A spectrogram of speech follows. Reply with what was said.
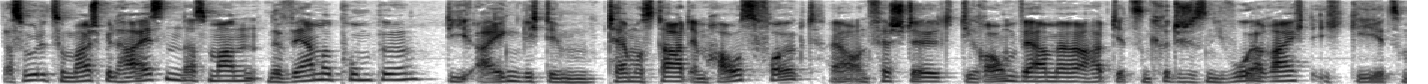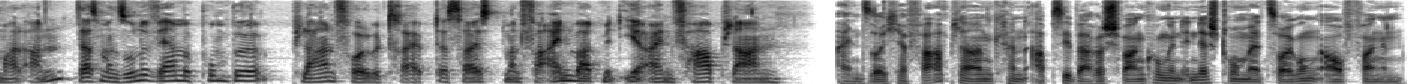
Das würde zum Beispiel heißen, dass man eine Wärmepumpe, die eigentlich dem Thermostat im Haus folgt, ja, und feststellt, die Raumwärme hat jetzt ein kritisches Niveau erreicht, ich gehe jetzt mal an, dass man so eine Wärmepumpe planvoll betreibt. Das heißt, man vereinbart mit ihr einen Fahrplan. Ein solcher Fahrplan kann absehbare Schwankungen in der Stromerzeugung auffangen.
